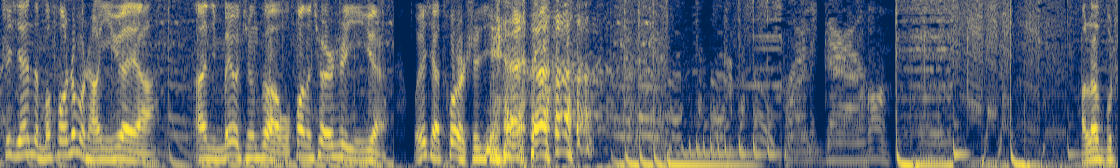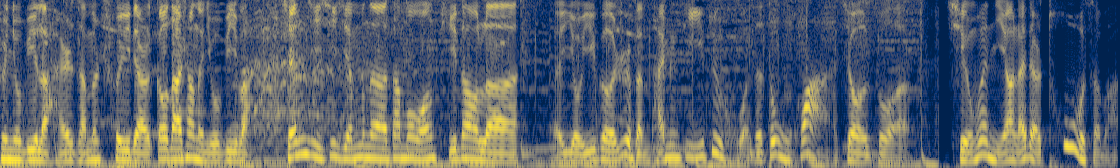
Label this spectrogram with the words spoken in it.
之前怎么放这么长音乐呀？啊，你没有听错，我放的确实是音乐，我就想拖点时间。好了，不吹牛逼了，还是咱们吹一点高大上的牛逼吧。前几期节目呢，大魔王提到了，呃，有一个日本排名第一最火的动画，叫做《请问你要来点兔子吗》？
